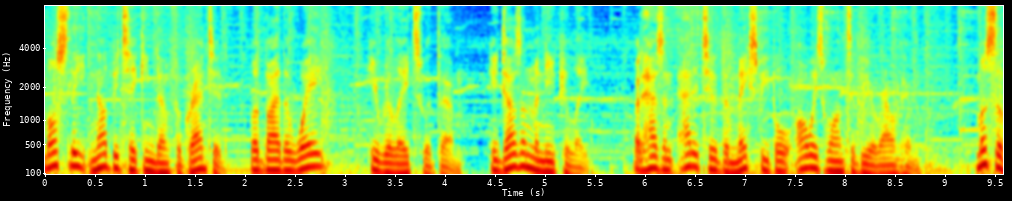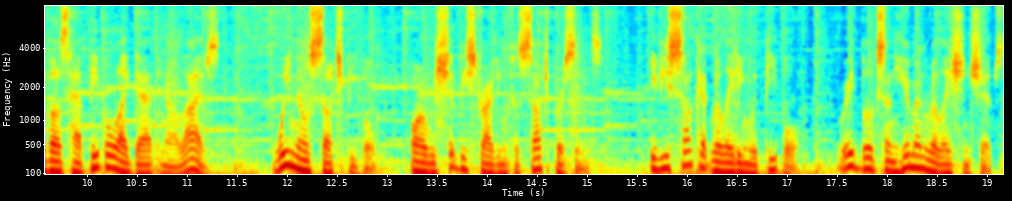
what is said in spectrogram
Mostly not be taking them for granted, but by the way he relates with them. He doesn't manipulate, but has an attitude that makes people always want to be around him. Most of us have people like that in our lives. We know such people, or we should be striving for such persons. If you suck at relating with people, read books on human relationships.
